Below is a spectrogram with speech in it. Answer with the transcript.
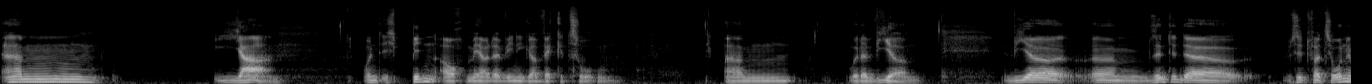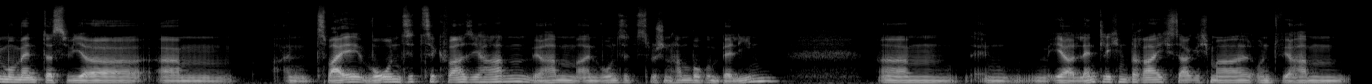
Ähm, Ja, und ich bin auch mehr oder weniger weggezogen. Ähm, oder wir. Wir ähm, sind in der Situation im Moment, dass wir ähm, zwei Wohnsitze quasi haben. Wir haben einen Wohnsitz zwischen Hamburg und Berlin, ähm, im eher ländlichen Bereich, sage ich mal. Und wir haben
